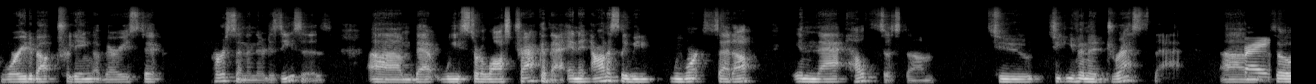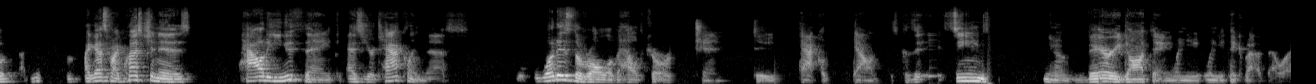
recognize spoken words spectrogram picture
worried about treating a very sick person and their diseases um, that we sort of lost track of that and it, honestly we we weren't set up in that health system to to even address that um, right. so i guess my question is how do you think, as you're tackling this, what is the role of a healthcare organization to tackle challenges? Because it, it seems, you know, very daunting when you when you think about it that way.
